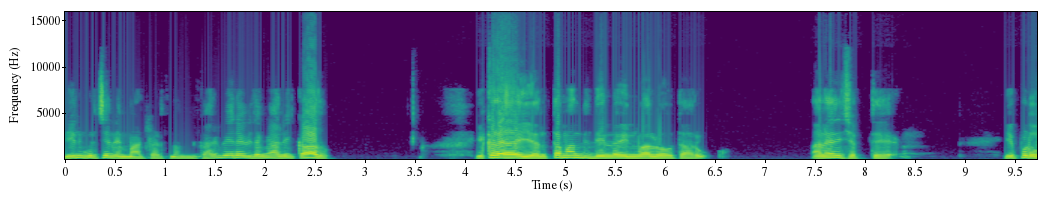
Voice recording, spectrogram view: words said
దీని గురించి నేను మాట్లాడుతున్నాను కానీ వేరే విధంగా అని కాదు. ఇక్కడ ఎంతమంది దీనిలో ఇన్వాల్వ్ అవుతారు? అనేది చెప్తే ఇప్పుడు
